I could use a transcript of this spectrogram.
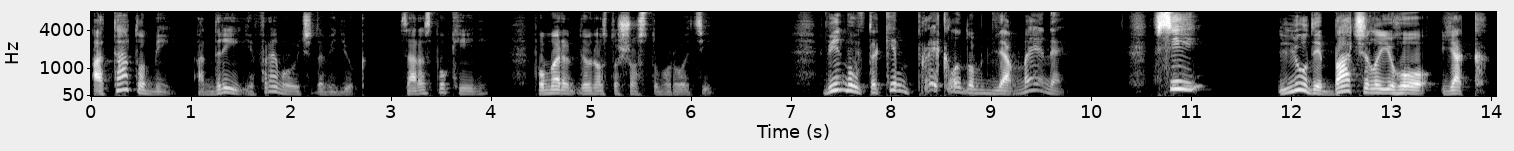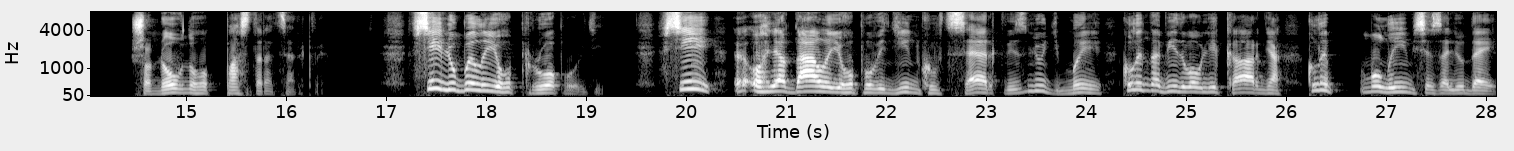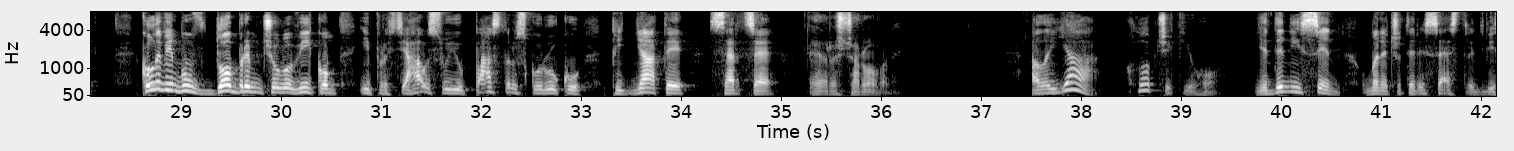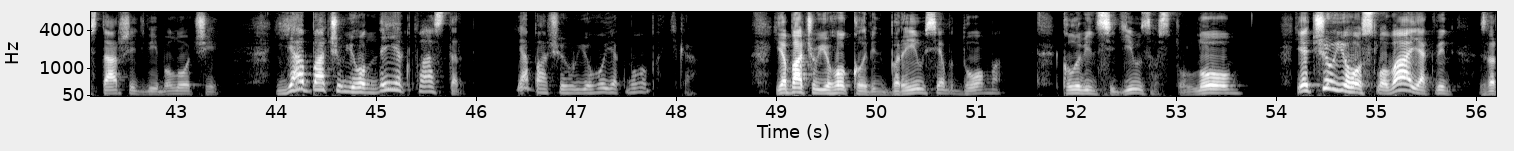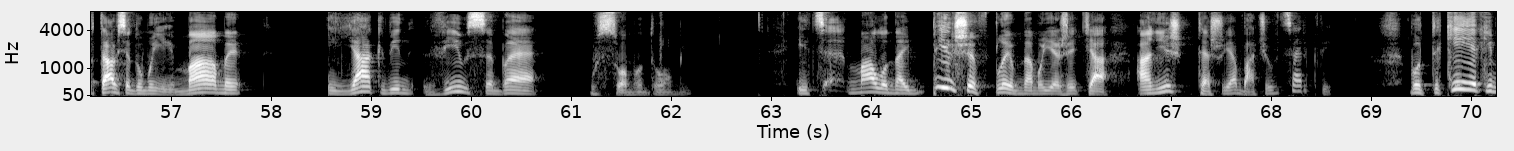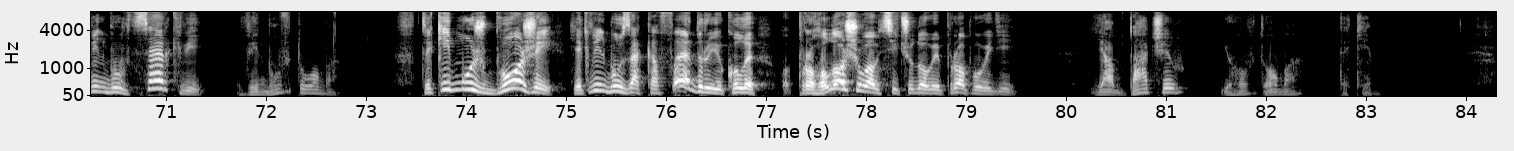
а тато мій, Андрій Єфремович Давидюк, зараз покійний, помер в 96-му році. Він був таким прикладом для мене. Всі люди бачили його як шановного пастора церкви. Всі любили його проповіді. Всі е, оглядали його поведінку в церкві з людьми, коли навідував лікарня, коли молився за людей, коли він був добрим чоловіком і простягав свою пасторську руку підняти серце е, розчароване. Але я, хлопчик його, єдиний син, у мене чотири сестри, дві старші, дві молодші. Я бачив його не як пастор, я бачив його як мого батька. Я бачив його, коли він брився вдома, коли він сидів за столом. Я чув його слова, як він звертався до моєї мами, і як він вів себе у своєму домі. І це мало найбільше вплив на моє життя, аніж те, що я бачив в церкві. Бо такий, який він був в церкві, він був вдома. Такий муж Божий, як він був за кафедрою, коли проголошував ці чудові проповіді, я бачив його вдома таким.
